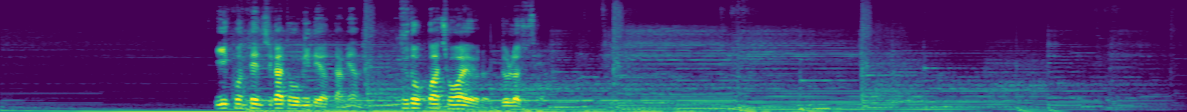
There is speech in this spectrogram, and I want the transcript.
이 콘텐츠가 도움이 되었다면 구독과 좋아요를 눌러주세요.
